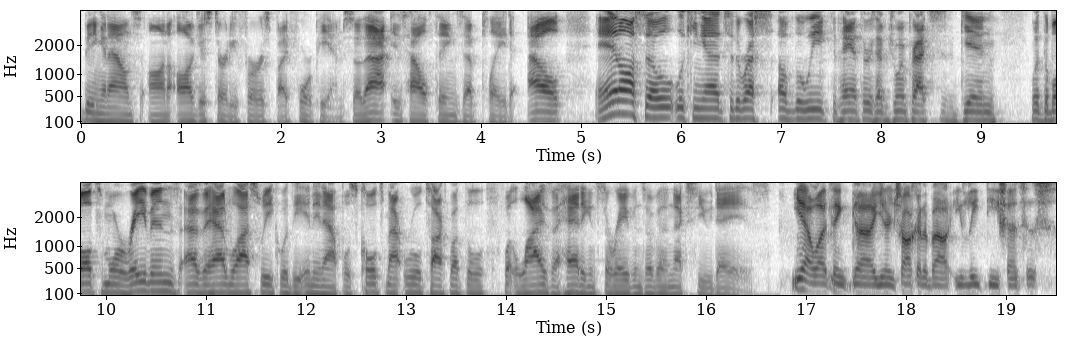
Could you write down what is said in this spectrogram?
being announced on August 31st by 4 p.m. So that is how things have played out. And also looking at to the rest of the week, the Panthers have joint practices again with the Baltimore Ravens as they had last week with the Indianapolis Colts. Matt Rhule talked about the what lies ahead against the Ravens over the next few days. Yeah, well, I think uh, you know you're talking about elite defenses,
